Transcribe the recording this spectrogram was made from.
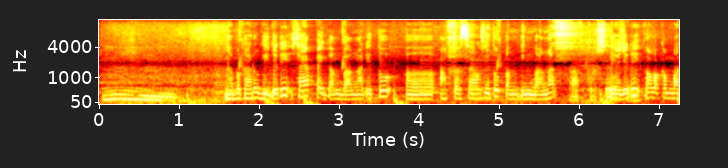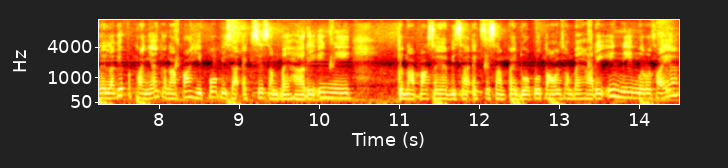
Hmm. nggak bakal rugi. Jadi saya pegang banget itu eh, after sales itu penting banget. After sales, Ya ya. jadi kalau kembali lagi pertanyaan kenapa Hippo bisa eksis sampai hari ini? Kenapa saya bisa eksis sampai 20 tahun sampai hari ini? Menurut saya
